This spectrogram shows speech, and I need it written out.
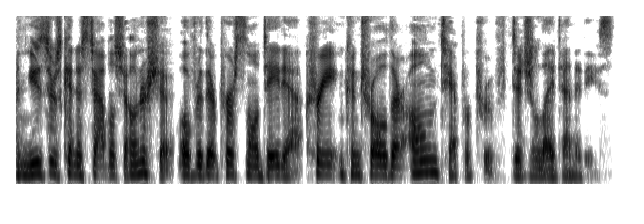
And users can establish ownership over their personal data, create and control their own tamper-proof digital identities.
